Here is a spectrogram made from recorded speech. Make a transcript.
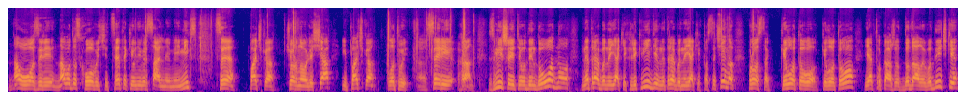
на озері, на водосховищі. Це такий універсальний мій мікс. Це пачка чорного ляща і пачка плотви е, серії Грант. Змішуєте один до одного, не треба ніяких ліквідів, не треба ніяких постачинок. Просто кіло того, кіло того, як то кажуть, додали водички,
